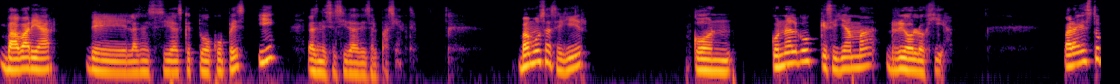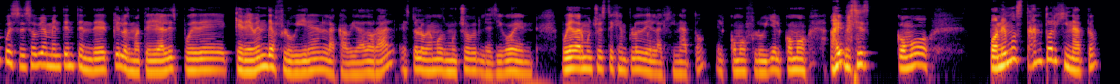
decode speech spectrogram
va a variar de las necesidades que tú ocupes y las necesidades del paciente. Vamos a seguir con, con algo que se llama riología. Para esto, pues es obviamente entender que los materiales puede, que deben de fluir en la cavidad oral. Esto lo vemos mucho, les digo, en. Voy a dar mucho este ejemplo del alginato, el cómo fluye, el cómo. Hay veces cómo ponemos tanto alginato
